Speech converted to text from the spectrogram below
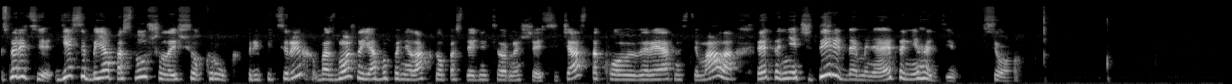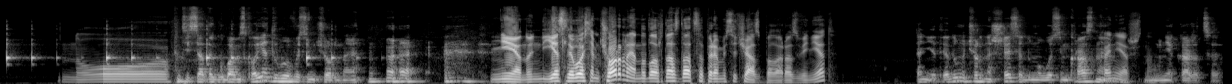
Смотрите, если бы я послушала еще круг при пятерых, возможно, я бы поняла, кто последний черный 6. Сейчас такой вероятности мало. Это не 4 для меня, это не 1. Все. Ну... Десяток губами сказал, я думаю, 8 черная. Не, ну если 8 черная, она должна сдаться прямо сейчас была, разве нет? Да нет, я думаю, черная 6, я думаю, 8 красная. Конечно. Мне кажется.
